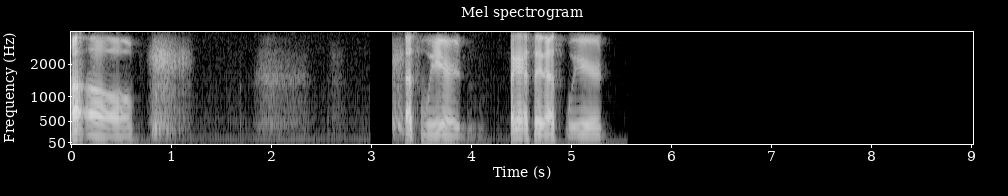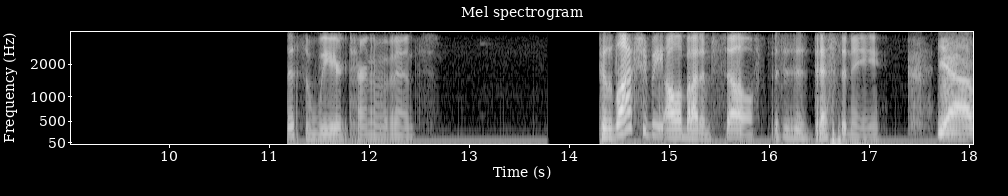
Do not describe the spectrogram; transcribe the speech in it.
Uh oh. That's weird. I gotta say, that's weird. This is a weird turn of events. Because Locke should be all about himself. This is his destiny. Yeah.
